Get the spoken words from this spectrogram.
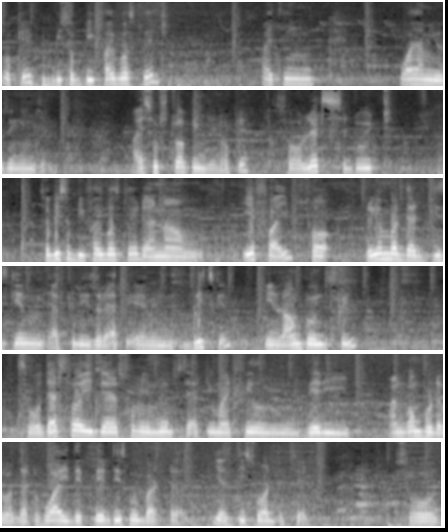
okay bishop b5 was played. I think why i'm using engine? I should stop engine okay? So let's do it. So bishop b5 was played and now a5 so remember that this game actually is a rapid i mean blitz game in round 23 so that's why there are so many moves that you might feel very uncomfortable that why they played this move but uh, yes this is what they played. So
